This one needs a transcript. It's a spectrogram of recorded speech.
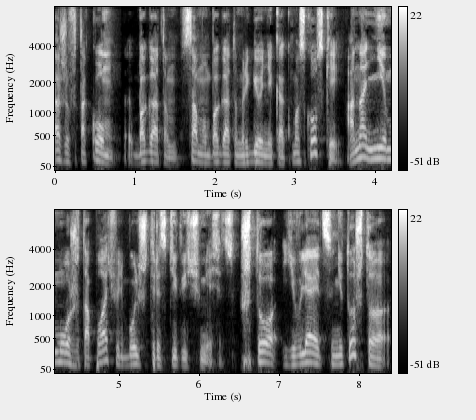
даже в таком богатом, самом богатом регионе, как московский, она не может оплачивать больше 30 тысяч в месяц. Что является не то, что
